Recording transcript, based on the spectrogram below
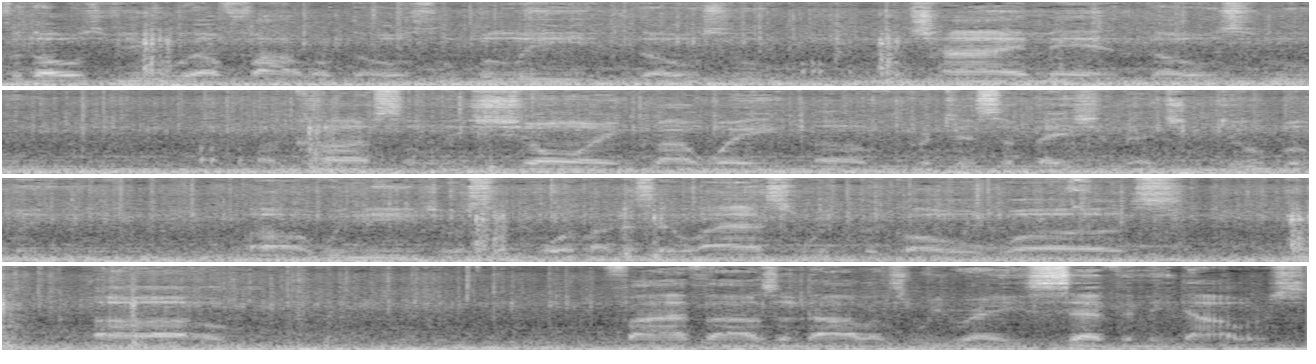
for those of you who have followed, those who believe, those who chime in, those who are constantly showing by way of participation that you do believe, uh, we need your support. Like I said, last week the goal was uh, $5,000. We raised $70.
